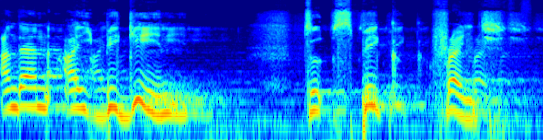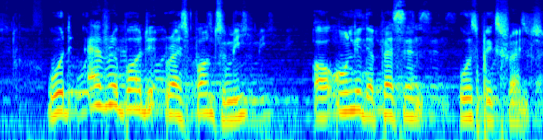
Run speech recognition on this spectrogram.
And then I begin to speak French would everybody respond to me or only the person who speaks French?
